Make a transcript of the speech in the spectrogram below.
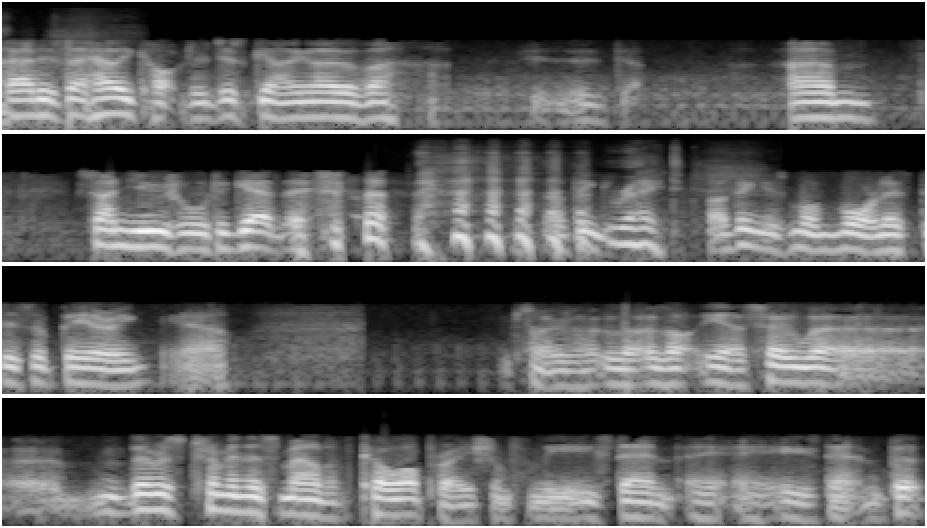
that is a helicopter just going over. Um, it's unusual to get this. I think. right. I think it's more, more or less disappearing. Yeah. So a lot, yeah. So uh, there was a tremendous amount of cooperation from the East End, uh, East End, but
